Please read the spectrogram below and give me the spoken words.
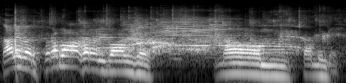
தலைவர் பிரபாகரன் வாழ்க. நாம் தமிழர்.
